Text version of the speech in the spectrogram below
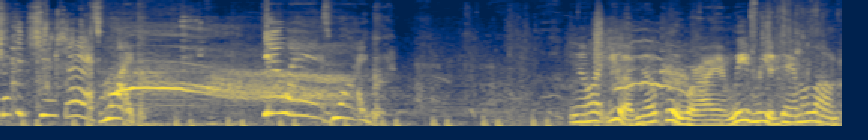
chicken shit ass wipe! You ass wipe! You know what? You have no clue where I am. Leave me the damn alone.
